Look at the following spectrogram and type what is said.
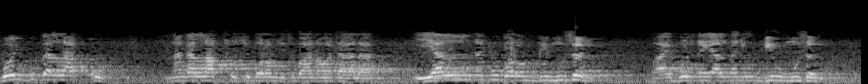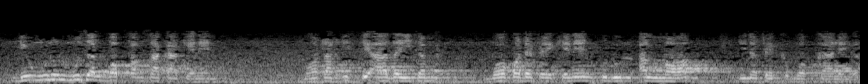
booy bugg a làqu na nga làqu ci borom bi subhanahu wa taala yal nañu borom bi musal waaye bul ne yal nañu diw musal diw munul musal boppam sàkkaa keneen moo tax istiaza itam boo ko defee keneen ku dul allah dina fekk bokkaale nga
